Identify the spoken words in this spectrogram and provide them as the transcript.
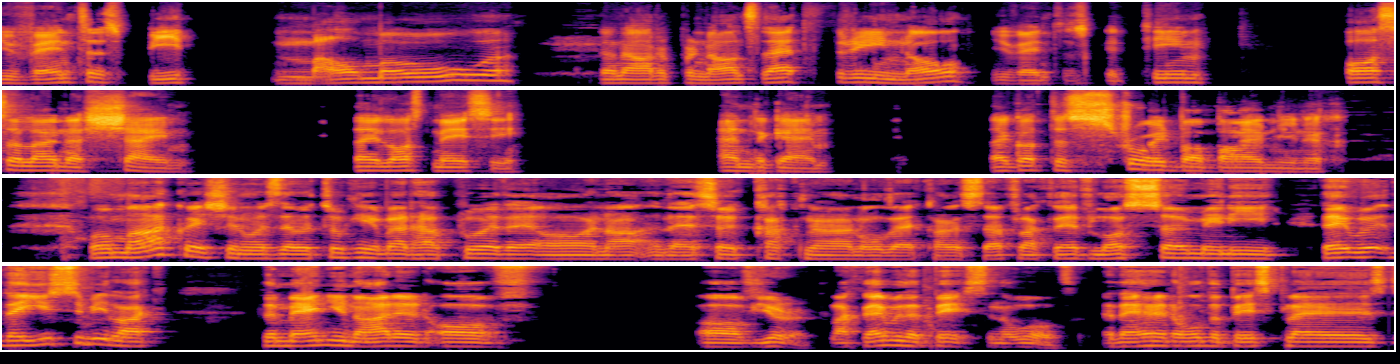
Juventus beat Malmo. Don't know how to pronounce that. 3 0. Juventus, good team. Barcelona, shame. They lost Messi and the game. They got destroyed by Bayern Munich. Well, my question was they were talking about how poor they are and they're so cuckna and all that kind of stuff. Like they've lost so many. They were they used to be like the Man United of of Europe. Like they were the best in the world, and they had all the best players.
